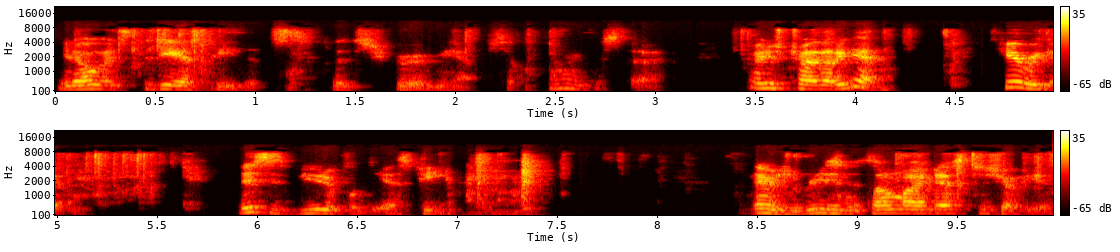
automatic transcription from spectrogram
you know, it's the DSP that's that's screwing me up. So let me just uh, let me just try that again. Here we go. This is beautiful DSP. There's a reason it's on my desk to show you.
